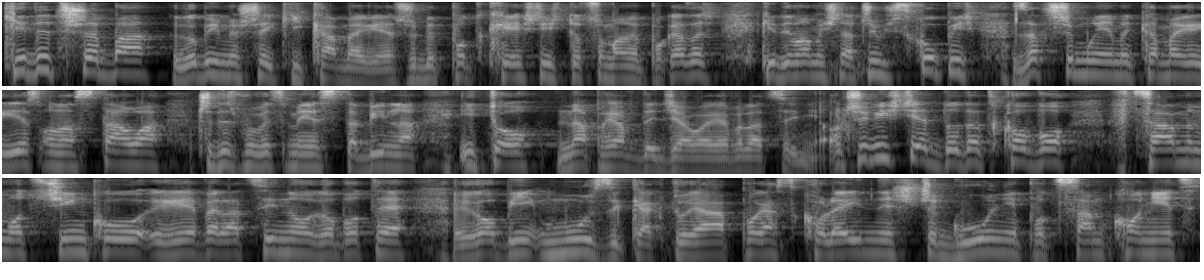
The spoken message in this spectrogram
kiedy trzeba, robimy shaky kamerę, żeby podkreślić to, co mamy pokazać. Kiedy mamy się na czymś skupić, zatrzymujemy kamerę, jest ona stała, czy też powiedzmy jest stabilna i to naprawdę działa rewelacyjnie. Oczywiście dodatkowo w całym odcinku rewelacyjną robotę robi muzyka, która po raz kolejny, szczególnie pod sam koniec,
